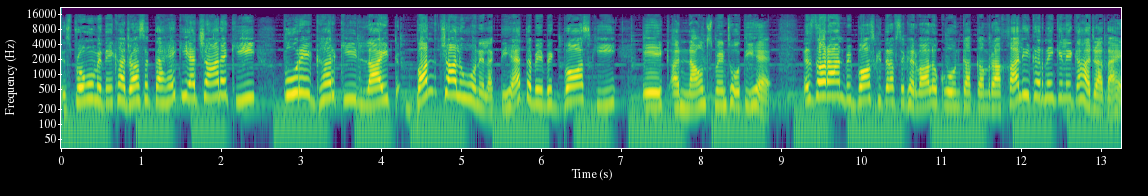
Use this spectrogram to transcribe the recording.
इस प्रोमो में देखा जा सकता है कि अचानक ही पूरे घर की लाइट बंद चालू होने लगती है, तभी बिग बॉस की एक अनाउंसमेंट होती है। इस दौरान बिग बॉस की तरफ़ से घर वालों को उनका कमरा खाली करने के लिए कहा जाता है।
